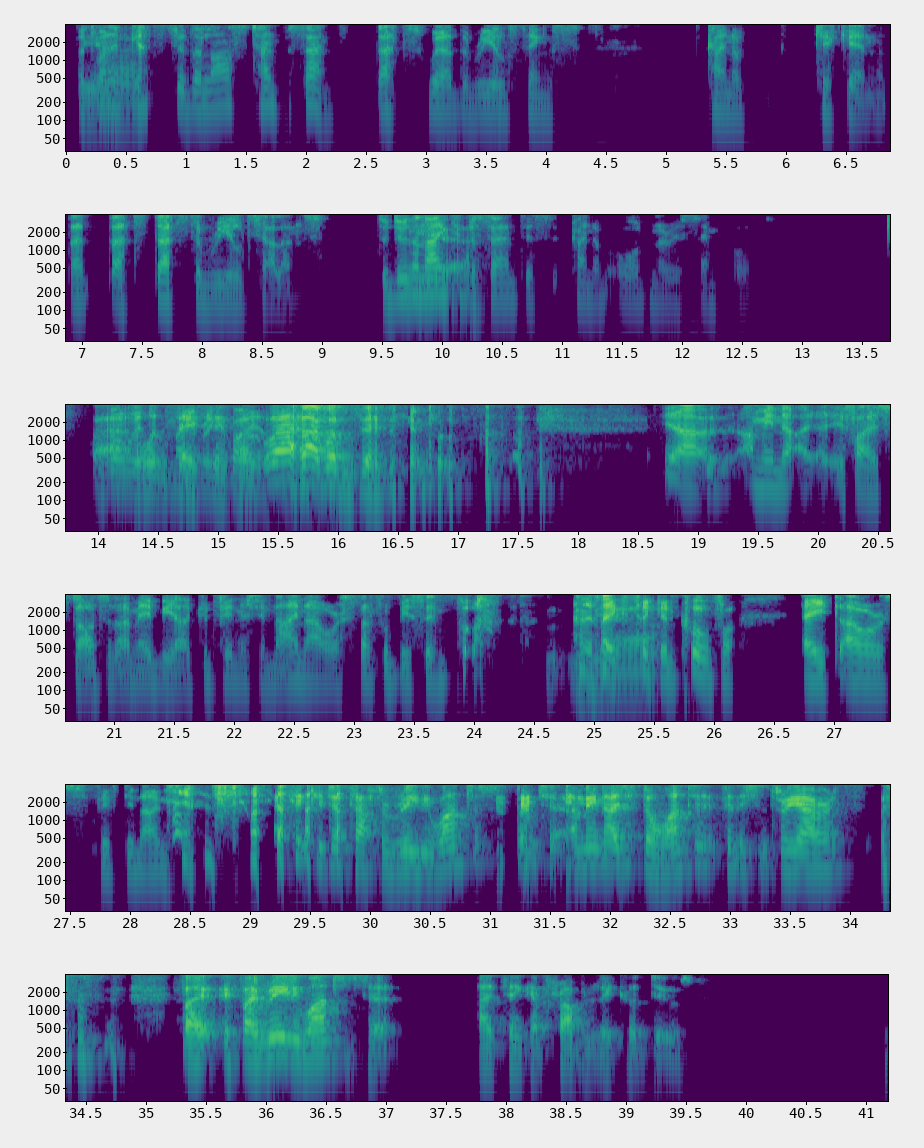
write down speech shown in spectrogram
But when it gets to the last 10%, that's where the real things kind of kick in. That that's that's the real challenge. To do the Yeah. 90% is kind of ordinary simple. Ah, well, I wouldn't say simple. Well, I wouldn't say simple. Yeah, I mean, I, if I started, I maybe I could finish in nine hours. That would be simple. and the next I Yeah. could go for eight hours, 59 minutes. I think you just have to really want it, don't you? I mean, I just don't want to finish in three hours. if I if I really wanted to, I think I probably could do it.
